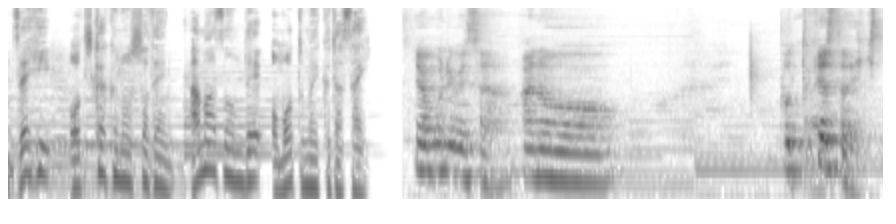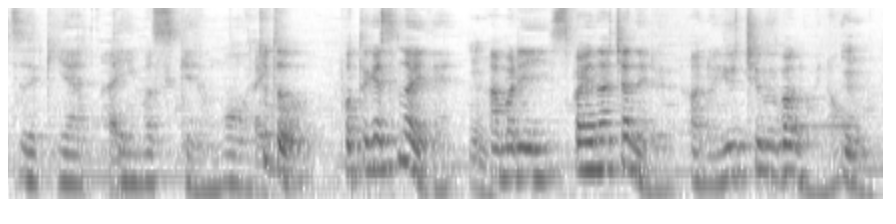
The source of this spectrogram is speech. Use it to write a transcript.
ぜひお近くの書店アマゾンでお求めください。いや森部さんあのポッドキャストは引き続きやっていますけども、はい。ちょっとポッドキャスト内で、うん。あまりスパイダーチャンネルあの YouTube 番組の、うん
